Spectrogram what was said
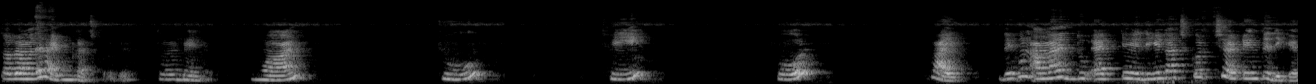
তবে আমাদের রাইট কাজ করবে। তবে brain one two three four five দেখুন আমার দু একটা এদিকে কাজ করছে আর একটা কিন্তু এদিকে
